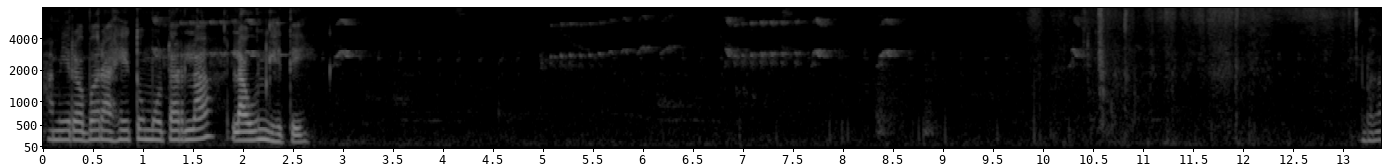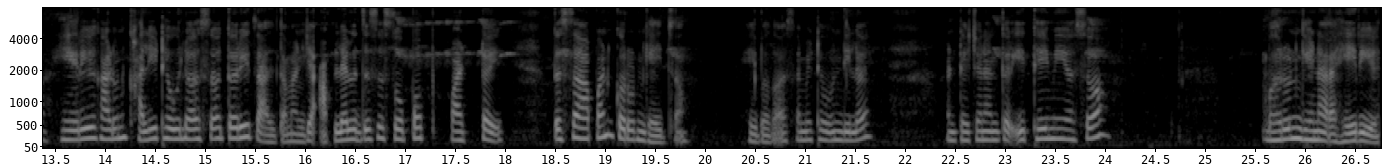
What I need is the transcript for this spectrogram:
हा मी रबर आहे तो मोटारला लावून घेते. बघा हे रीळ काढून खाली ठेवलं असं तरी चालतं. म्हणजे आपल्याला जसं सोपं वाटतंय तसं आपण करून घ्यायचं. हे बघा असं मी ठेवून दिलं आहे आणि त्याच्यानंतर इथे मी असं भरून घेणार आहे रीळ.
